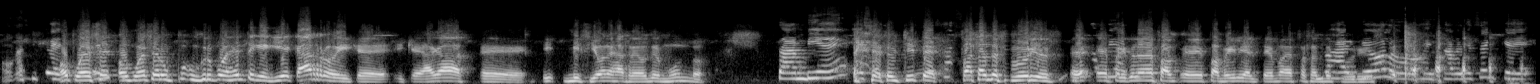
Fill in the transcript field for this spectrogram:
o puede ser, o puede ser un, grupo de gente que guíe carros y que, y que haga misiones alrededor del mundo. También. es un chiste. Fast and the Furious. Es, película de familia el tema de Fast and the Furious. Los arqueólogos establecen que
